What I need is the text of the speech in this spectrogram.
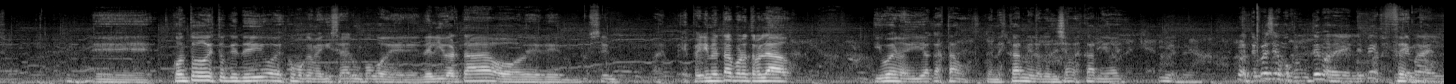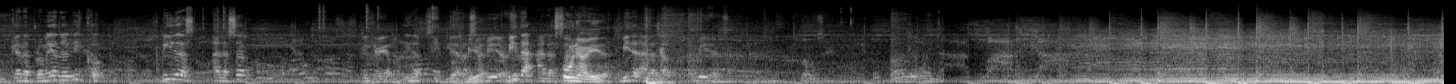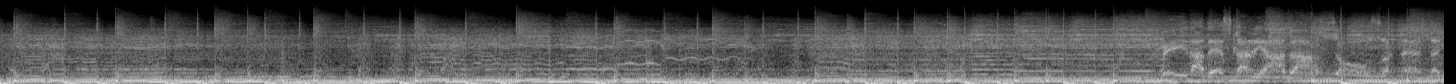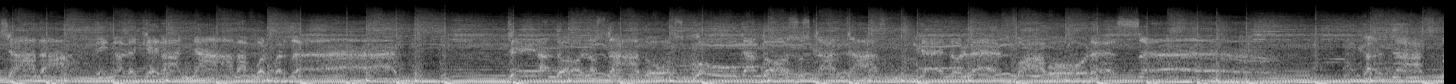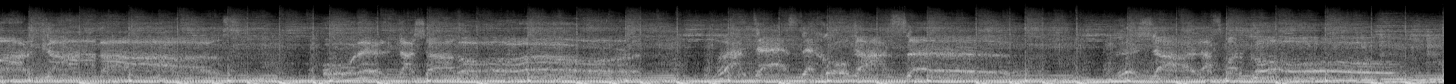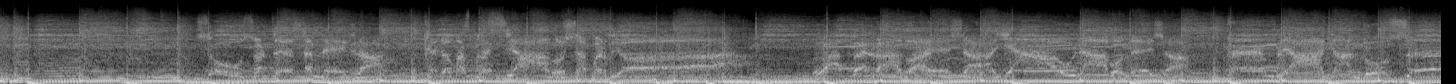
eh, con todo esto que te digo, es como que me quise dar un poco de, de libertad o de, de, no sé, experimentar por otro lado. Y bueno, y acá estamos, con Scarni, lo que se llama Scarni hoy. Bien, bien. Bueno, ¿te parece que vamos con un tema del EP? Un tema el que anda promediando el disco. Vidas al azar. Sí, que vida, vida, sí, vida al azar. Vida. Vida al azar. Una vida. Vida al azar. Vida descarriada, su suerte está echada y no le queda nada por perder. Los dados, jugando sus cartas que no le favorecen. Cartas marcadas por el tallador antes de jugarse ella las marcó. Su suerte que preciado ya perdió. Aferrado a ella y a una botella, embriagándose.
